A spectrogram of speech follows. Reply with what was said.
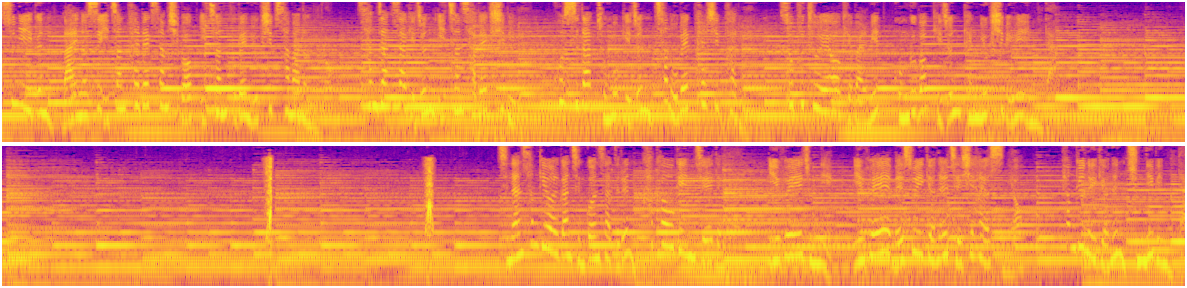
순이익은 마이너스 2,830억 2,964만 원으로 상장사 기준 2,412위, 코스닥 종목 기준 1,588위, 소프트웨어 개발 및 공급업 기준 162위입니다. 지난 3개월간 증권사들은 카카오게임즈에 대해 2회의 중립, 1회의 매수 의견을 제시하였으며 평균 의견은 중립입니다.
